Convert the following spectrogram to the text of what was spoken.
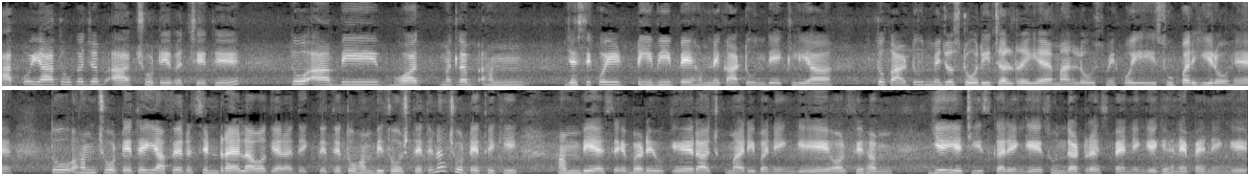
आपको याद होगा जब आप छोटे बच्चे थे तो आप भी बहुत मतलब हम जैसे कोई टीवी पे हमने कार्टून देख लिया तो कार्टून में जो स्टोरी चल रही है, मान लो उसमें कोई सुपर हीरो है तो हम छोटे थे या फिर सिंड्रेला वगैरह देखते थे तो हम भी सोचते थे ना छोटे थे कि हम भी ऐसे बड़े होके राजकुमारी बनेंगे और फिर हम ये ये चीज़ करेंगे, सुंदर ड्रेस पहनेंगे, गहने पहनेंगे।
